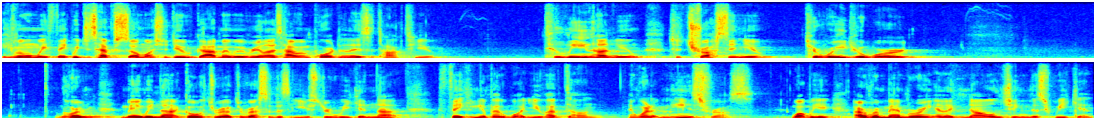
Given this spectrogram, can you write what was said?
Even when we think we just have so much to do, God, may we realize how important it is to talk to you, to lean on you, to trust in you, to read your word. Lord, may we not go throughout the rest of this Easter weekend not thinking about what you have done and what it means for us, what we are remembering and acknowledging this weekend.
